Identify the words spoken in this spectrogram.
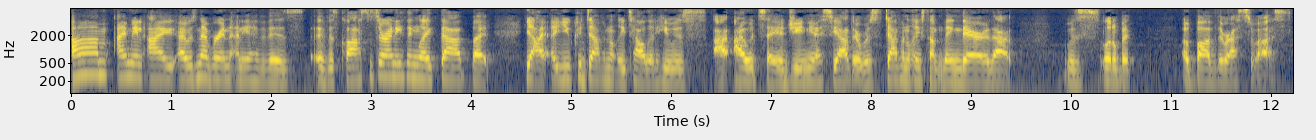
Um, I mean, I, I was never in any of his of his classes or anything like that, but yeah, you could definitely tell that he was, I, I would say, a genius. Yeah, there was definitely something there that was a little bit above the rest of us.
